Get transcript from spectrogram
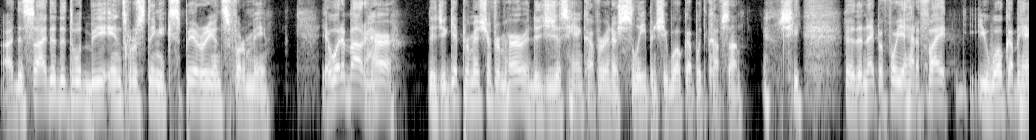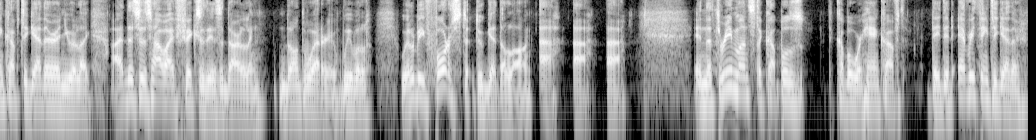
I decided it would be interesting experience for me. Yeah, what about her? Did you get permission from her, or did you just handcuff her in her sleep and she woke up with cuffs on? she, uh, the night before you had a fight, you woke up handcuffed together, and you were like, "This is how I fix this, darling. Don't worry. We will, we'll be forced to get along." Ah, ah, ah. In the three months the couples, the couple were handcuffed, they did everything together.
